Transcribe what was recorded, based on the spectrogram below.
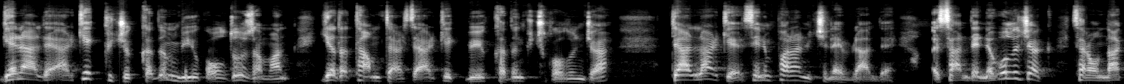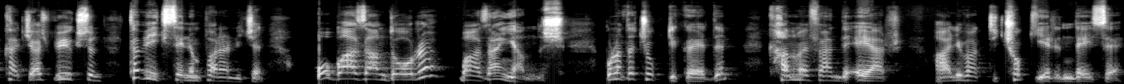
Genelde erkek küçük, kadın büyük olduğu zaman ya da tam tersi erkek büyük, kadın küçük olunca derler ki senin paran için evlendi. Sen de ne olacak? Sen ondan kaç yaş büyüksün? Tabii ki senin paran için. O bazen doğru, bazen yanlış. Buna da çok dikkat edin. Hanımefendi eğer hali vakti çok yerindeyse,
